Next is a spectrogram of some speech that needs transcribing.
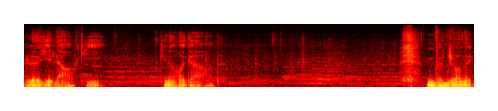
l'œil est là qui nous regarde. Bonne journée.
